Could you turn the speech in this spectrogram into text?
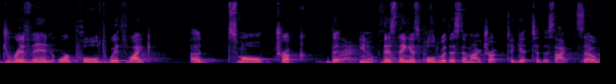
driven or pulled with like a small truck that Right, you know this thing is pulled with a semi truck to get to the site. So,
